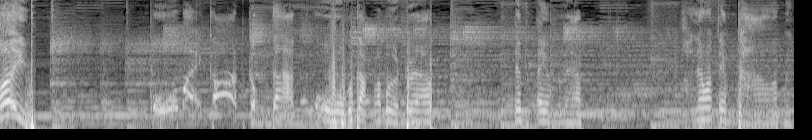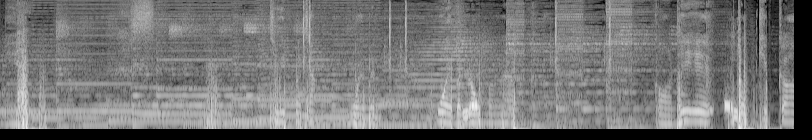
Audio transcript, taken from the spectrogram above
เอ้ย โอ้ my god กับดัก โอ้โหกับดักระเบิดด้วยครับ เต็มเต็มเลยครับเขาเรียกว่าเต็มเท้าครับแบบนี้ ชีวิตมันช่างห่วยเป็นห่วยเป็นลมนะครับ ก่อนที่จบคลิปก็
